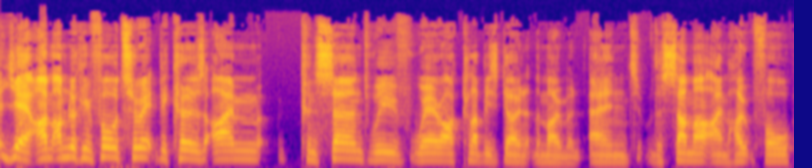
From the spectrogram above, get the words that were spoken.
yeah, I'm I'm looking forward to it because I'm concerned with where our club is going at the moment. And the summer, I'm hopeful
